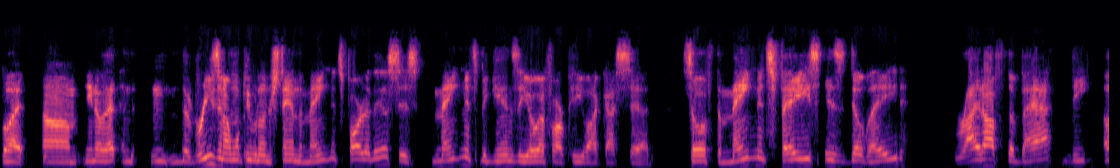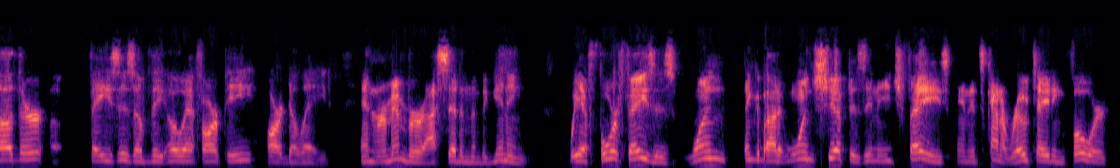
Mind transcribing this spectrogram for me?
But, um, you know, that and the reason I want people to understand the maintenance part of this is maintenance begins the OFRP, like I said. So if the maintenance phase is delayed right off the bat, the other phases of the OFRP are delayed. And remember, I said in the beginning, we have four phases. One, think about it, one ship is in each phase and it's kind of rotating forward.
